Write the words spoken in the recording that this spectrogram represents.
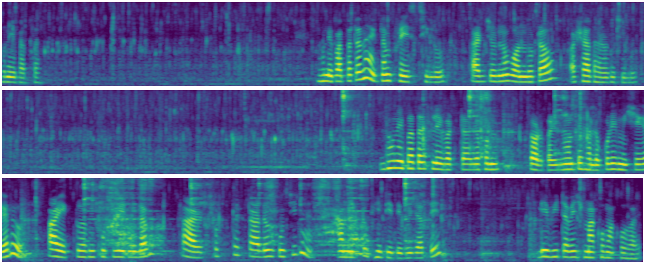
ধনে পাতা ধনে পাতাটা না একদম ফ্রেশ ছিল। তার জন্য গন্ধটাও অসাধারণ ছিল। ধনে পাতার ফ্লেভারটা যখন তরকারির মধ্যে ভালো করে মিশে গেল, আর একটু আমি ফুটিয়ে নিলাম। আর ছোট্ট একটা আলুর কুচি না, আমি একটু ঘেঁটে দেবো যাতে গ্রেভিটা বেশ মাখো মাখো হয়।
